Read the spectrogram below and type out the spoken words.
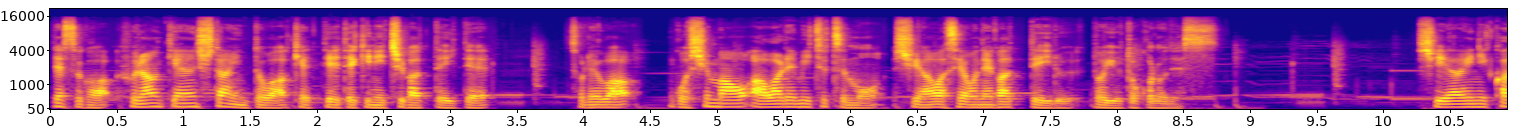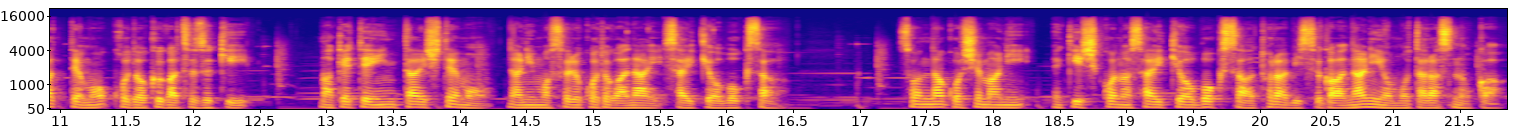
ですが、フランケンシュタインとは決定的に違っていて、それは五島を憐れみつつも幸せを願っているというところです。試合に勝っても孤独が続き、負けて引退しても何もすることがない最強ボクサー。そんな五島にメキシコの最強ボクサートラビスが何をもたらすのか。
